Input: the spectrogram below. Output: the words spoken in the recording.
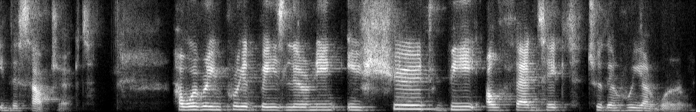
in the subject. However, in project-based learning, it should be authentic to the real world,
